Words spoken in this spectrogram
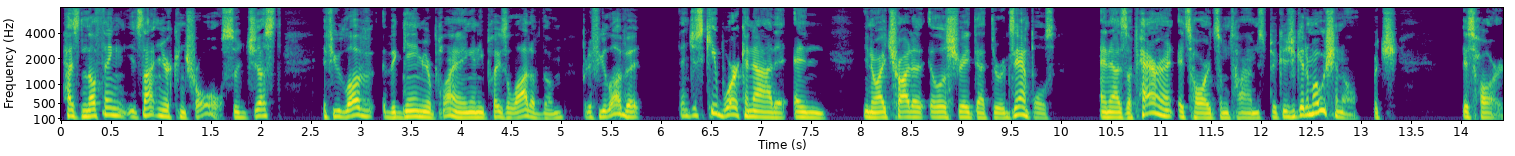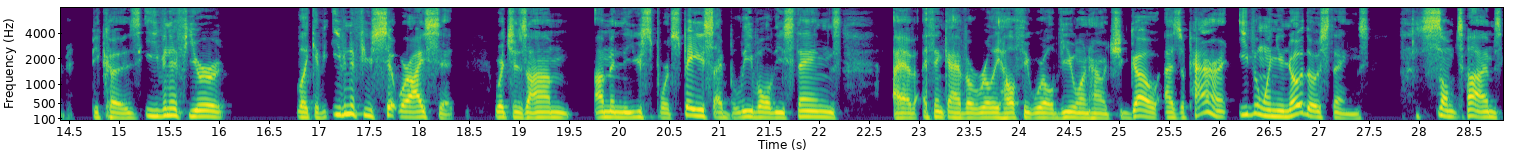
has nothing it's not in your control. So just if you love the game you're playing and he plays a lot of them but if you love it then just keep working at it. And you know i try to illustrate that through examples. And as a parent it's hard sometimes because you get emotional which is hard because even if you're like if even if you sit where I sit, which is I'm I'm in the youth sports space, I believe all these things. I have I think I have a really healthy worldview on how it should go. As a parent, even when you know those things, sometimes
